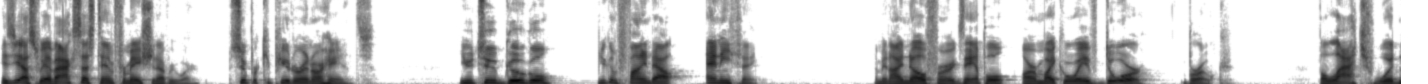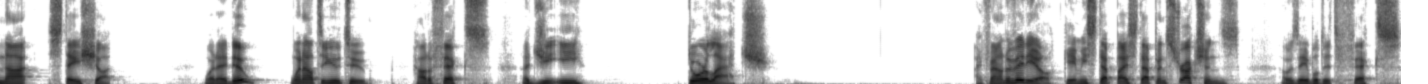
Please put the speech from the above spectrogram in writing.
is yes, we have access to information everywhere. Supercomputer in our hands. YouTube, Google, you can find out anything. I mean, I know, for example, our microwave door broke. The latch would not stay shut. What I do? Went out to YouTube. How to fix a GE door latch. I found a video, gave me step by step instructions. I was able to fix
